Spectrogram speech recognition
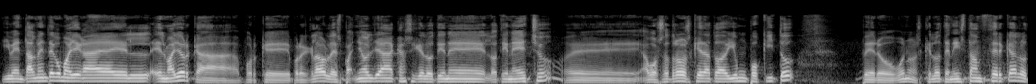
Y mentalmente cómo llega el, el Mallorca, porque porque claro, el español ya casi que lo tiene lo tiene hecho. eh, a vosotros os queda todavía un poquito, pero bueno, es que lo tenéis tan cerca, lo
